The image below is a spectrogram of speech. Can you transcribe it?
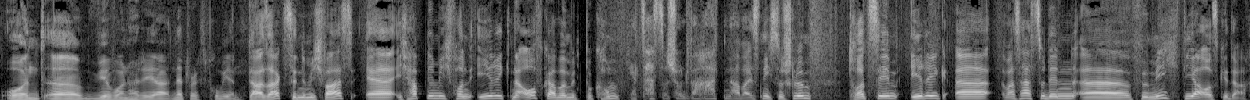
Und äh, wir wollen heute ja Networks probieren. Da sagst du nämlich was. Äh, ich habe nämlich von Erik eine Aufgabe mitbekommen. Jetzt hast du schon verraten, aber ist nicht so schlimm. Trotzdem, Erik, äh, was hast du denn äh, für mich dir ausgedacht?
